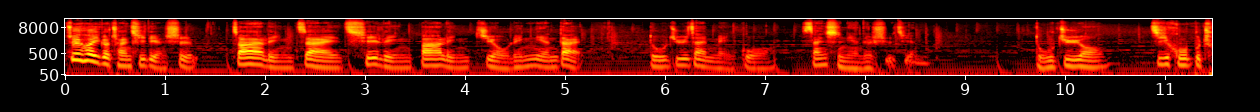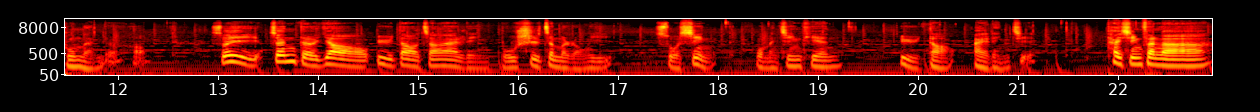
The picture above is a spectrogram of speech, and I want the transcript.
最后一个传奇点是。张爱玲在七零、八零、九零年代独居在美国三十年的时间，独居哦，几乎不出门的。好，所以真的要遇到张爱玲不是这么容易。所幸我们今天遇到爱玲姐，太兴奋啦！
